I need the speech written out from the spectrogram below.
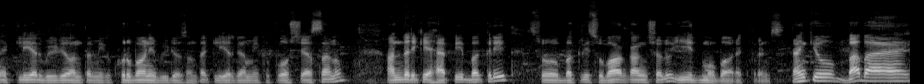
నేను క్లియర్ వీడియో అంతా మీకు కుర్బానీ వీడియోస్ అంతా క్లియర్గా మీకు పోస్ట్ చేస్తాను. అందరికీ హ్యాపీ బక్రీద్. సో బక్రీద్ శుభాకాంక్షలు ఈద్ ముబారక్ friends. Thank you. Bye bye.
